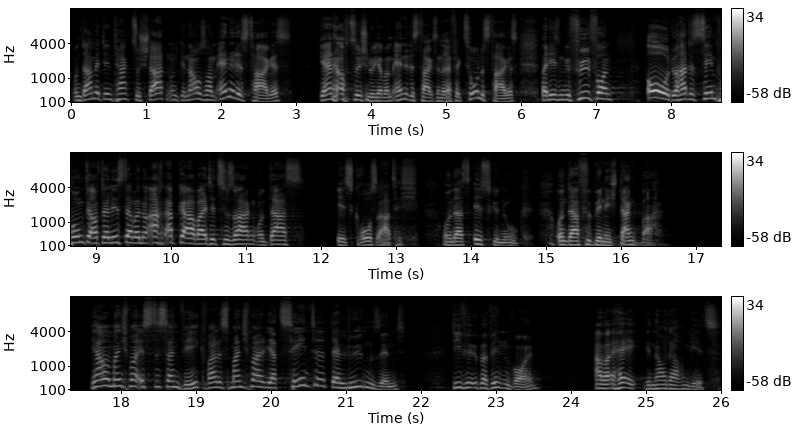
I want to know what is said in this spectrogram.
Und damit den Tag zu starten und genauso am Ende des Tages, gerne auch zwischendurch, aber am Ende des Tages, in der Reflexion des Tages, bei diesem Gefühl von, oh, du hattest zehn Punkte auf der Liste, aber nur acht abgearbeitet zu sagen, und das ist großartig. Und das ist genug. Und dafür bin ich dankbar. Ja, und manchmal ist es ein Weg, weil es manchmal Jahrzehnte der Lügen sind, die wir überwinden wollen. Aber hey, genau darum geht's.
